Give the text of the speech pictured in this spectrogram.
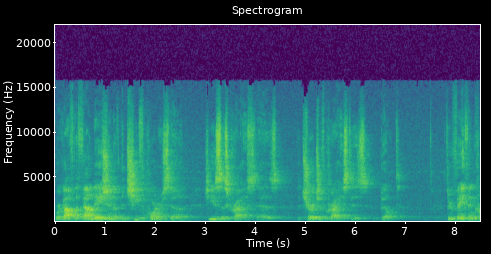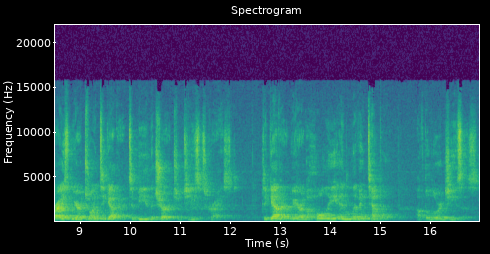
work off the foundation of the chief cornerstone, Jesus Christ, as the church of Christ is built. Through faith in Christ, we are joined together to be the church of Jesus Christ. Together, we are the holy and living temple of the Lord Jesus.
